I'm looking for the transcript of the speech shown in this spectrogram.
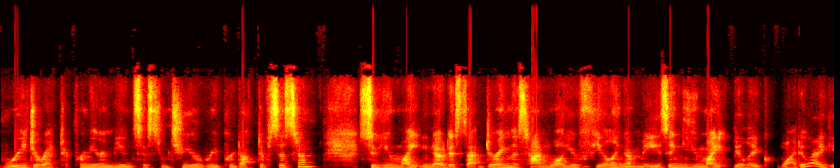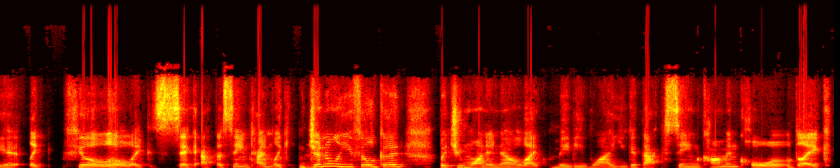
redirected from your immune system to your reproductive system. So you might notice that during this time while you're feeling amazing, you might be like, why do I get like feel a little like sick at the same time? Like generally you feel good, but you want to know like maybe why you get that same common cold like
